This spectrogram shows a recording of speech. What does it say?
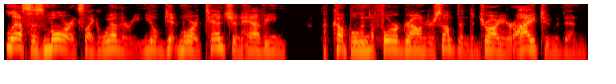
Less is more. It's like weathering. You'll get more attention having a couple in the foreground or something to draw your eye to than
